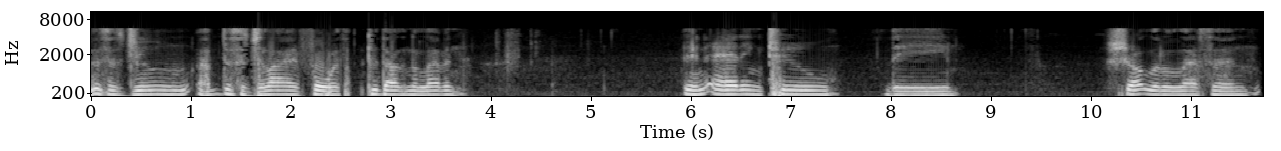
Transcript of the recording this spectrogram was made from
This is June. Uh, this is July fourth, two thousand eleven. In adding to the short little lesson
